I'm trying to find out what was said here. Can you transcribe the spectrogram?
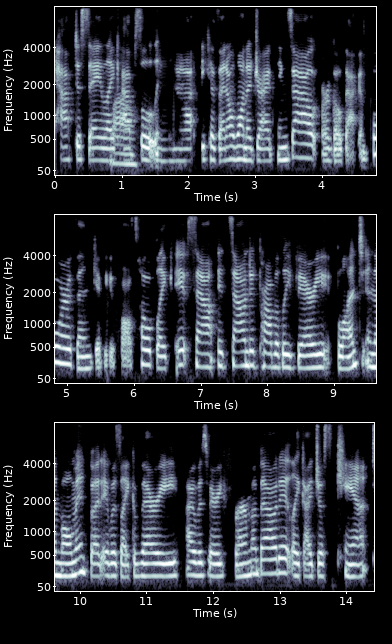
have to say, like, wow. absolutely not, because I don't want to drag things out or go back and forth and give you false hope. Like it sound it sounded probably very blunt in the moment, but it was like very I was very firm about it. Like I just can't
